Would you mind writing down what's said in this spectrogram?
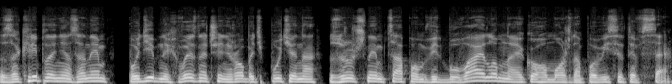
Закріплення за ним подібних визначень робить Путіна зручним цапом відбувайлом, на якого можна повісити все.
